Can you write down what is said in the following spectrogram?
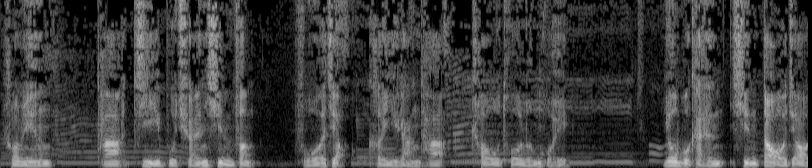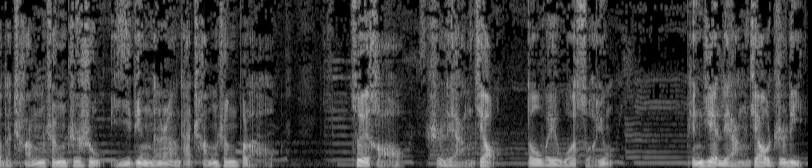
说明他既不全信奉佛教，可以让他超脱轮回。又不肯信道教的长生之术，一定能让他长生不老。最好是两教都为我所用，凭借两教之力，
